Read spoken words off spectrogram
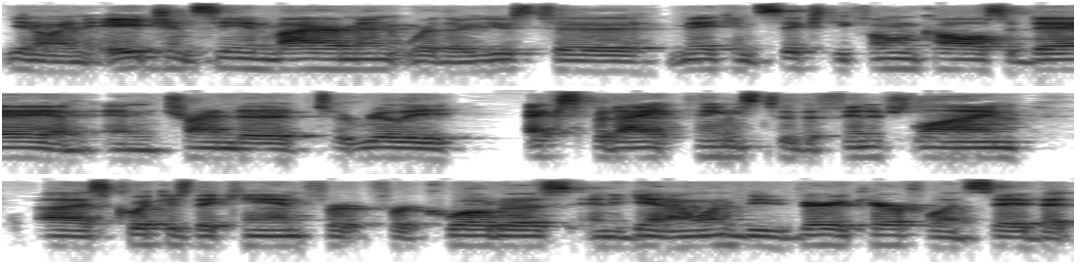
you know an agency environment where they're used to making 60 phone calls a day and, and trying to, to really expedite things to the finish line uh, as quick as they can for, for quotas. And again i want to be very careful and say that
